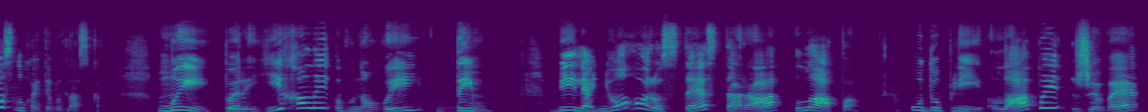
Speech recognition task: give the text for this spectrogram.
Послухайте, будь ласка. Ми переїхали в новий дим. Біля нього росте стара лапа. У дуплі лапи живе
